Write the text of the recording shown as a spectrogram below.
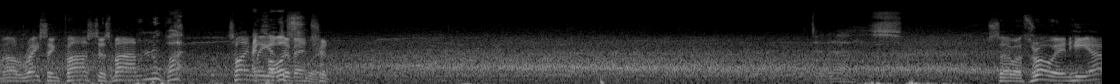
Well, racing past his man. what. Timely I called for intervention. So a throw in here.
